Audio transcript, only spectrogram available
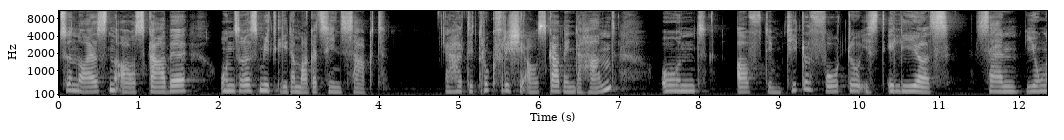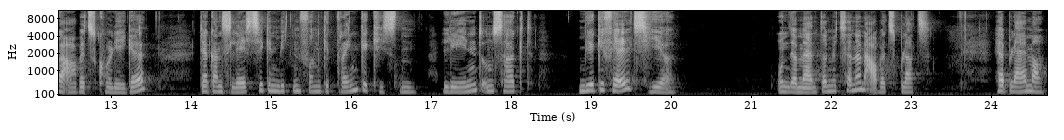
zur neuesten Ausgabe unseres Mitgliedermagazins sagt. Er hat die druckfrische Ausgabe in der Hand und auf dem Titelfoto ist Elias, sein junger Arbeitskollege, der ganz lässig inmitten von Getränkekisten lehnt und sagt, mir gefällt's hier. Und er meint damit seinen Arbeitsplatz. Herr Bleimer,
